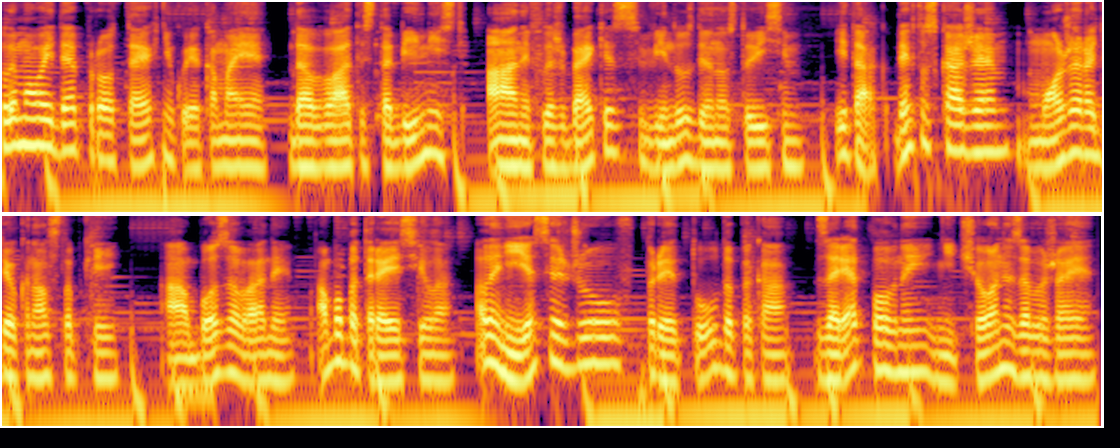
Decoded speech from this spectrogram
Коли мова йде про техніку, яка має давати стабільність, а не флешбеки з Windows 98. І так, дехто скаже, може радіоканал слабкий, або завади, або батарея сіла. Але ні, я сиджу впритул до ПК. Заряд повний, нічого не заважає.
